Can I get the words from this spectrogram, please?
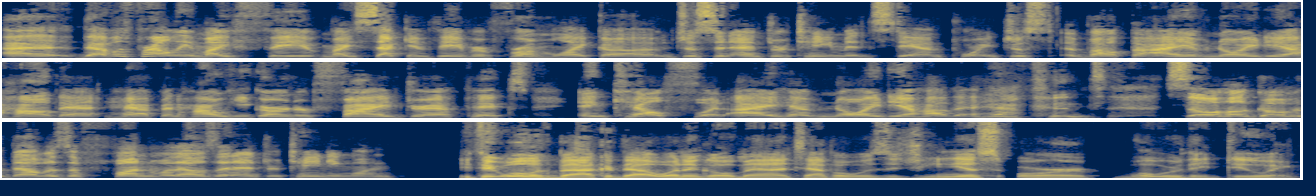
Uh, that was probably my favorite, my second favorite from like a uh, just an entertainment standpoint. Just about the, I have no idea how that happened. How he garnered five draft picks in Cal Foote. I have no idea how that happened. So I'll go. That was a fun one. That was an entertaining one. You think we'll look back at that one and go, man, Tampa was a genius, or what were they doing?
